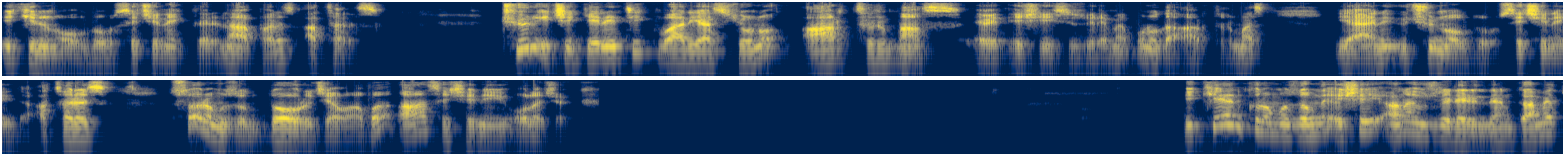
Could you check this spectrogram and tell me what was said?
2'nin olduğu seçenekleri ne yaparız? Atarız. Tür içi genetik varyasyonu artırmaz. Evet eşeysiz üreme bunu da artırmaz. Yani 3'ün olduğu seçeneği de atarız. Sorumuzun doğru cevabı A seçeneği olacak. 2N kromozomlu eşey ana hücrelerinden gamet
